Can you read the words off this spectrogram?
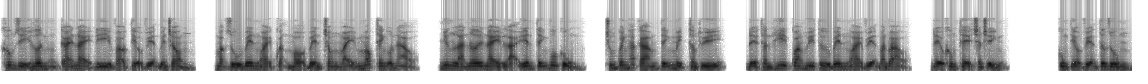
không gì hơn cái này đi vào tiểu viện bên trong, mặc dù bên ngoài quặng mỏ bên trong máy móc thanh ồn nào nhưng là nơi này lại yên tĩnh vô cùng, chung quanh hắc cám tĩnh mịch thâm thúy, để thần hy quang huy từ bên ngoài viện bắn vào, đều không thể chân chính. Cùng tiểu viện tương dung,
